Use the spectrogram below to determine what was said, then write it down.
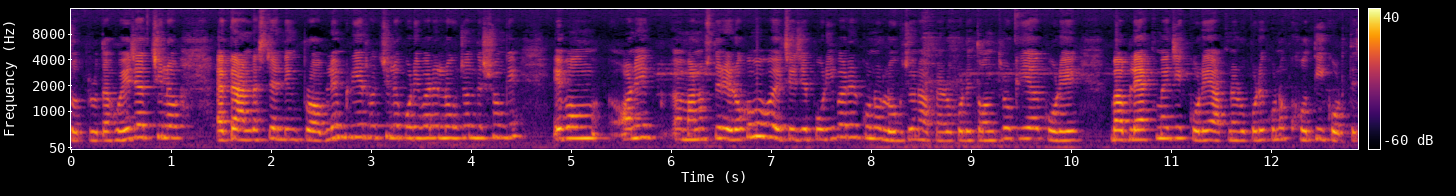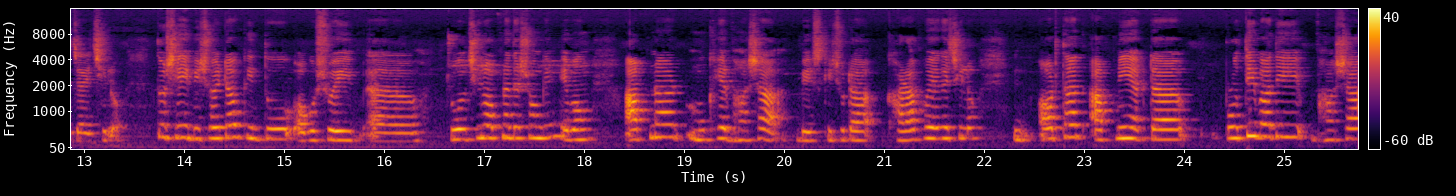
শত্রুতা হয়ে যাচ্ছিল, একটা আন্ডারস্ট্যান্ডিং প্রবলেম ক্রিয়েট হচ্ছিল পরিবারের লোকজনদের সঙ্গে, এবং অনেক মানুষদের এরকমও হয়েছে যে পরিবারের কোনো লোকজন আপনার উপরে তন্ত্রক্রিয়া করে বা ব্ল্যাক ম্যাজিক করে আপনার উপরে কোনো ক্ষতি করতে চাইছিল। তো সেই বিষয়টাও কিন্তু অবশ্যই চলছিল আপনাদের সঙ্গে, এবং আপনার মুখের ভাষা বেশ কিছুটা খারাপ হয়ে গেছিল। অর্থাৎ আপনি একটা প্রতিবাদী ভাষা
